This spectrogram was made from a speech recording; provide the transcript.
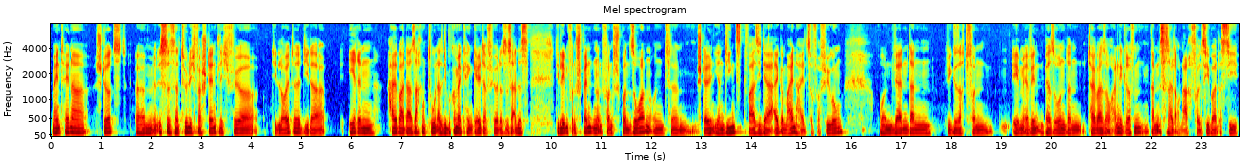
Maintainer stürzt, ähm, ist es natürlich verständlich für die Leute, die da ehrenhalber da Sachen tun. Also die bekommen ja kein Geld dafür. Das ist alles, die leben von Spenden und von Sponsoren und ähm, stellen ihren Dienst quasi der Allgemeinheit zur Verfügung und werden dann wie gesagt, von eben erwähnten Personen dann teilweise auch angegriffen, dann ist es halt auch nachvollziehbar, dass sie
